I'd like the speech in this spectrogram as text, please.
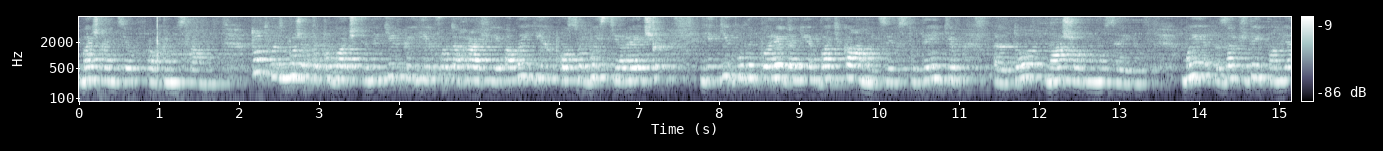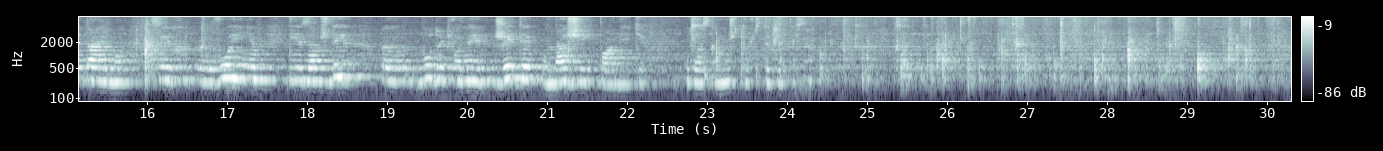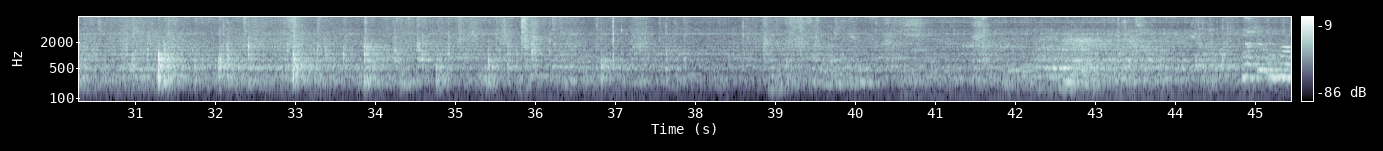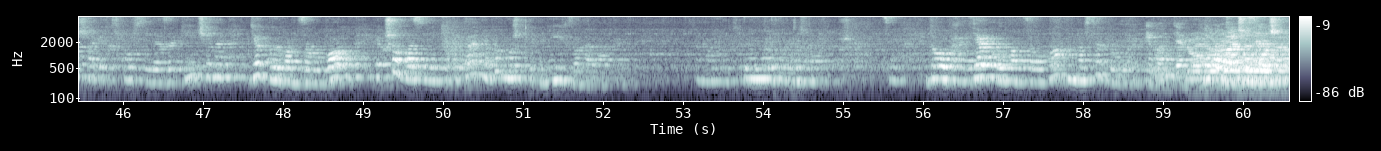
мешканців Афганістану. Тут ви зможете побачити не тільки їх фотографії, але й їх особисті речі, які були передані батьками цих студентів е, до нашого музею. Ми завжди пам'ятаємо цих е, воїнів і завжди е, будуть вони жити у нашій пам'яті. Будь ласка, можете роздивитися. На цьому наша екскурсія закінчена. Дякую вам за увагу. Якщо у вас є які питання, ви можете мені їх задавати. Добре, дякую вам за увагу. На все добре. І вам дякую.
